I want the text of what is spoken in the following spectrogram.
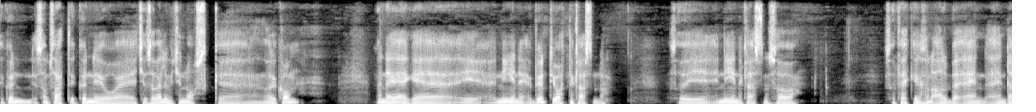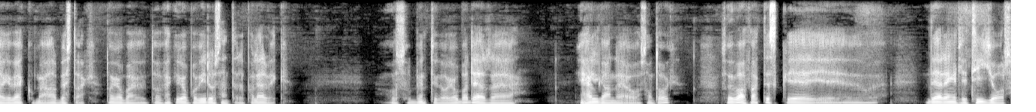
jeg kunne, som sagt, jeg kunne jo eh, ikke så veldig mye norsk eh, når jeg kom. Men jeg, jeg, eh, i niende, jeg begynte i åttende klassen, da. Så i, i niende klassen så, så fikk jeg en sånn arbeid, en, en dag i uka med arbeidsdag. Da, jeg, da fikk jeg jobb på videosenteret på Lervik. Og så begynte jeg å jobbe der eh, i helgene og sånt òg. Så jeg var faktisk eh, der egentlig ti år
